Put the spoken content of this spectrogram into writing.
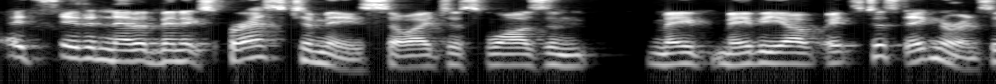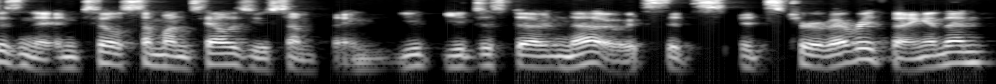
It's it had never been expressed to me, so I just wasn't maybe, maybe I, it's just ignorance, isn't it? Until someone tells you something, you, you just don't know. It's, it's, it's true of everything. And then,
